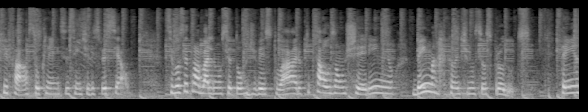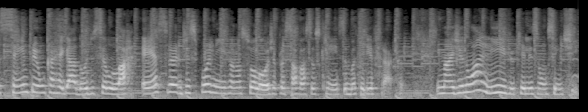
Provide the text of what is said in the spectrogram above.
que faça o cliente se sentir especial. Se você trabalha no setor de vestuário, que tal usar um cheirinho bem marcante nos seus produtos? Tenha sempre um carregador de celular extra disponível na sua loja para salvar seus clientes da bateria fraca. Imagina o alívio que eles vão sentir.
